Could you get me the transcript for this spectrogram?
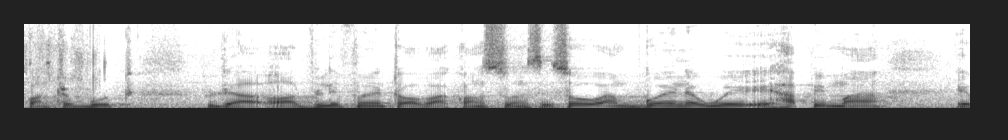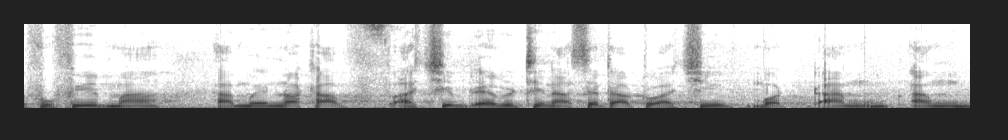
contribute to the upliftment of our constituency. So I'm going away a happy man, a fulfilled man. I may not have achieved everything I set out to achieve, but I'm, I'm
